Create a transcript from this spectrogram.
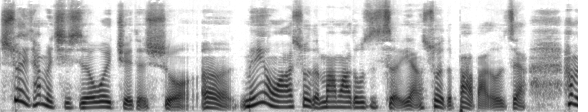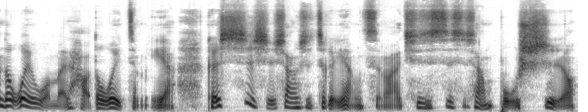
所以他们其实都会觉得说，呃，没有啊，所有的妈妈都是这样，所有的爸爸都是这样，他们都为我们好，都为怎么样？可是事实上是这个样子吗？其实事实上不是哦。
